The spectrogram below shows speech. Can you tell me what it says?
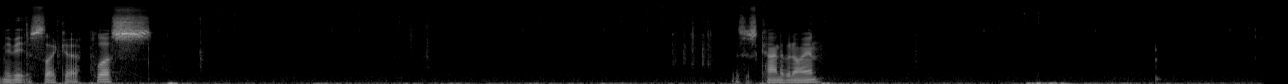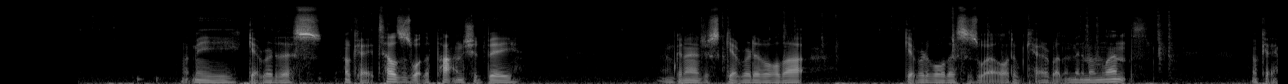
Maybe it's like a plus This is kind of annoying. Me get rid of this. Okay, it tells us what the pattern should be. I'm gonna just get rid of all that. Get rid of all this as well. I don't care about the minimum length. Okay.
